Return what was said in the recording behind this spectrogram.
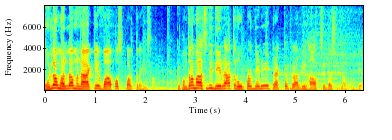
ਹੋਲਾ ਮਹੱਲਾ ਮਨਾ ਕੇ ਵਾਪਸ ਪਰਤ ਰਹੇ ਸਨ ਕਿ 15 ਮਾਰਚ ਦੀ ਦੇਰ ਰਾਤ ਰੋਪੜ ਨੇੜੇ ਟਰੈਕਟਰ ਟਰਾਲੀ ਹਾਦਸੇ ਦਾ ਸ਼ਿਕਾਰ ਹੋ ਗਿਆ।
